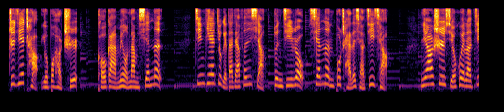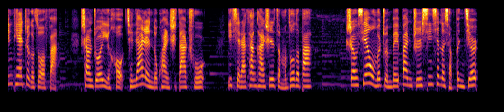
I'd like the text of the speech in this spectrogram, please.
直接炒又不好吃，口感没有那么鲜嫩。今天就给大家分享炖鸡肉鲜嫩不柴的小技巧。你要是学会了今天这个做法，上桌以后全家人都夸你是大厨。一起来看看是怎么做的吧。首先，我们准备半只新鲜的小笨鸡儿。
